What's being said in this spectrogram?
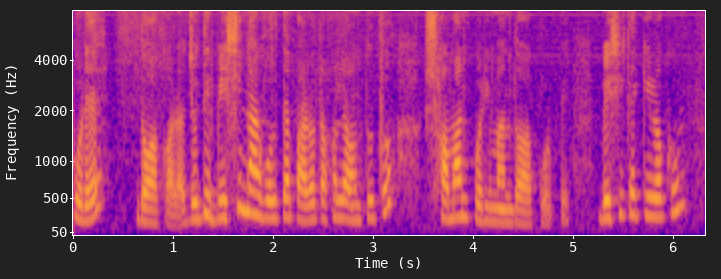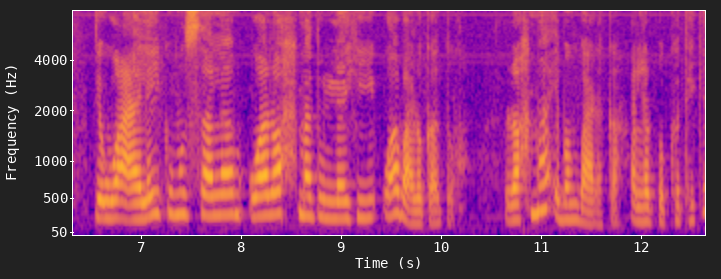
করে দোয়া করা। যদি বেশি না বলতে পারো তাহলে অন্তত সমান পরিমাণ দোয়া করবে। বেশিটা কীরকম যে ওয়া আলাইকুমুসালাম ওয়া রহমাতুল্লাহি, ওয়া বারকাত। রহমা এবং বারাকা আল্লাহর পক্ষ থেকে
